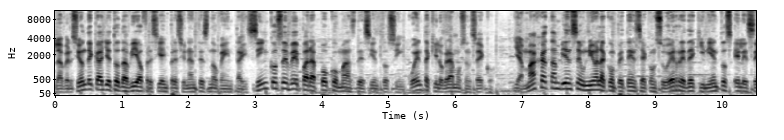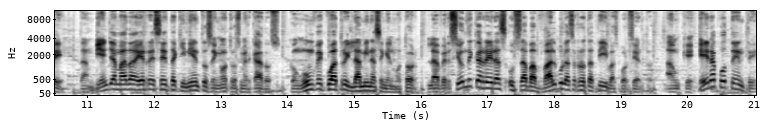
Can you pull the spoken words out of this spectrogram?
La versión de calle todavía ofrecía impresionantes 95 CV para poco más de 150 kilogramos en seco. Yamaha también se unió a la competencia con su RD500 LC, también llamada RZ500 en otros mercados, con un V4 y láminas en el motor. La versión de carreras usaba válvulas rotativas, por cierto. Aunque era potente,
